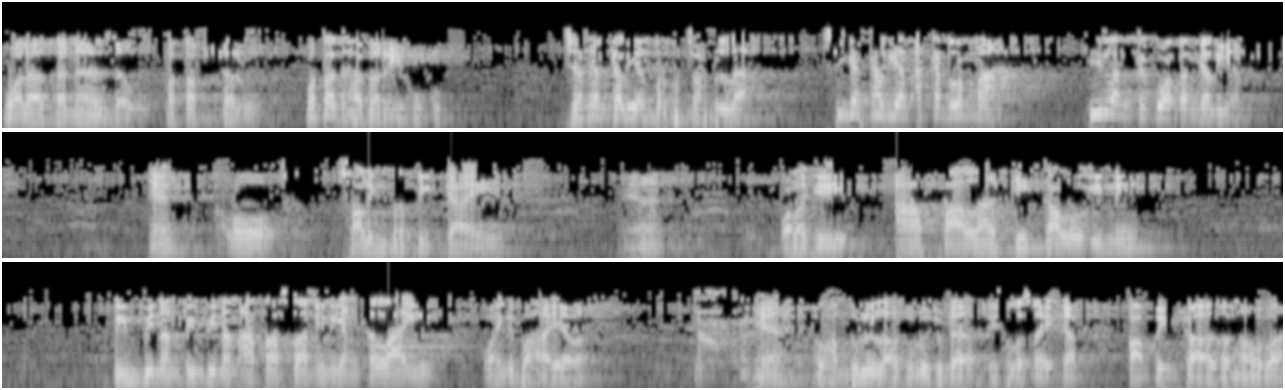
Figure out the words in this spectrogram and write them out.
Wala tanazau fatafsalu wa tadhhabarihukum jangan kalian berpecah belah sehingga kalian akan lemah. Hilang kekuatan kalian. Ya, kalau saling bertikai, ya, apalagi apalagi kalau ini pimpinan-pimpinan atasan ini yang kelahi, wah ini bahaya. Ya, alhamdulillah dulu sudah diselesaikan KPK sama apa?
